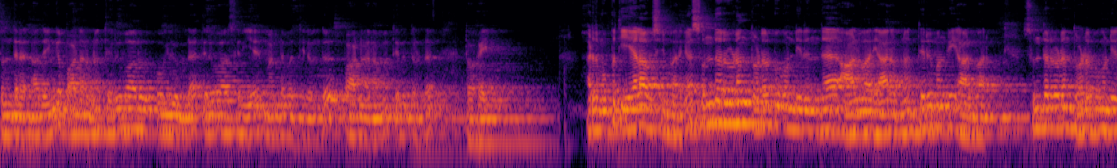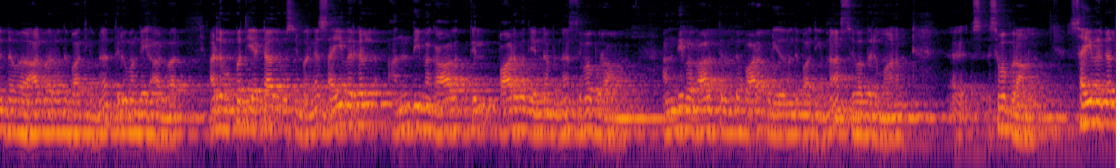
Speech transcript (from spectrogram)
சுந்தரர். அது எங்கே பாடினார்னா திருவாரூர் கோயில் உள்ள திருவாசிரிய மண்டபத்தில் வந்து பாடினாராம திருத்தொண்ட தொகை. அடுத்து முப்பத்தி ஏழாவது விஷயம் பாருங்கள் சுந்தருடன் தொடர்பு கொண்டிருந்த ஆழ்வார் யார் அப்படின்னா திருமங்கை ஆழ்வார். சுந்தருடன் தொடர்பு கொண்டிருந்த ஆழ்வார் வந்து பார்த்திங்க அப்படின்னா திருமங்கை ஆழ்வார். அடுத்து முப்பத்தி எட்டாவது கொஸ்டின் பாருங்கள் சைவர்கள் அந்திம காலத்தில் பாடுவது என்ன அப்படின்னா சிவபுராணம். அந்திம காலத்தில் வந்து பாடக்கூடியது வந்து பார்த்திங்கன்னா சிவபெருமானம். சிவபுராணம். சைவர்கள்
